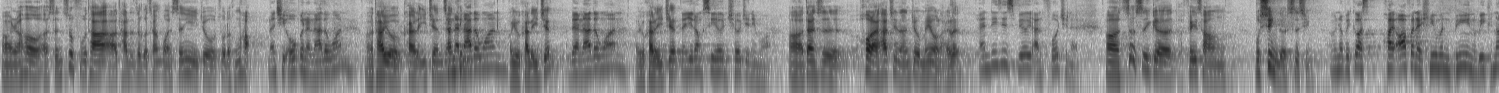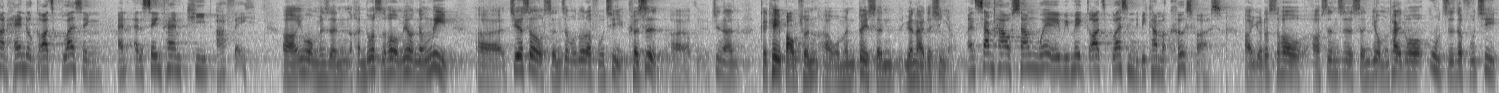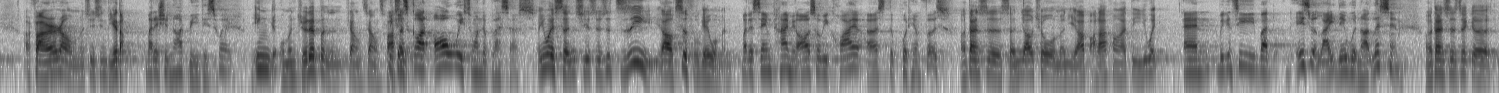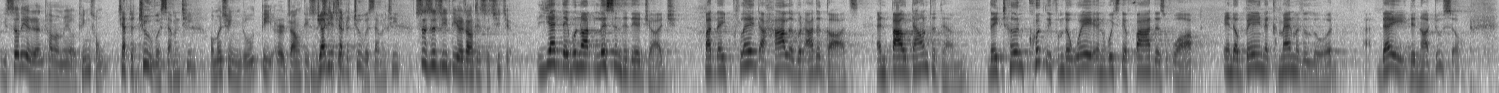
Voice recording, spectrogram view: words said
啊，然后呃，神祝福她啊，她的这个餐馆生意就做得很好。Then she opened another one, 啊，他又开了一间 then 餐厅，啊，another one, 又开了一间，then another one. 啊，又开了一间。Then you don't see her in church anymore. 啊，但是后来他竟然就没有来了。And this is very unfortunate. 啊，这是一个非常不幸的事情。You know, because quite often as human being, we cannot handle God's blessing and at the same time keep our faith. 啊，因为我们人很多时候没有能力，呃，接受神这么多的福气，可是呃，竟然可可以保存啊、我们对神原来的信仰。And somehow, some way, we make God's blessing to become a curse for us. 啊，有的时候啊，甚至神给我们太多物质的福气啊，反而让我们信心跌倒。But it should not be this way. 应我们绝对不能这样这样子发生 Because，God always wants to bless us. 因为神其实是执意要赐福给我们 But at the same time, He also requires us to put Him first. 啊，但是神要求我们也要把它放在第一位 And we can see, but Israelite, they would not listen. 啊，但是这个以色列人他们没有听从。 Chapter 2, verse 17. 我们请读第二章第十七 Judges 节， chapter 2, verse 17. 四世纪第二章第十七节。 Yet they would not listen to their judge, but they played the harlot with other gods and bowed down to them. They turned quickly from the way in which their fathers walked, and obeying the commandment of the Lord, uh, they did not do so.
